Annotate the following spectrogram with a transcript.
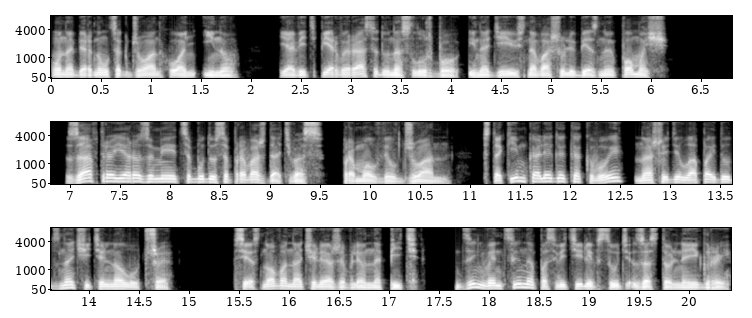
Он обернулся к Джуан Хуань Ину. «Я ведь первый раз иду на службу и надеюсь на вашу любезную помощь». «Завтра я, разумеется, буду сопровождать вас», — промолвил Джуан. С таким коллегой, как вы, наши дела пойдут значительно лучше». Все снова начали оживленно пить. Дзинь Вэньцина посвятили в суть застольной игры.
